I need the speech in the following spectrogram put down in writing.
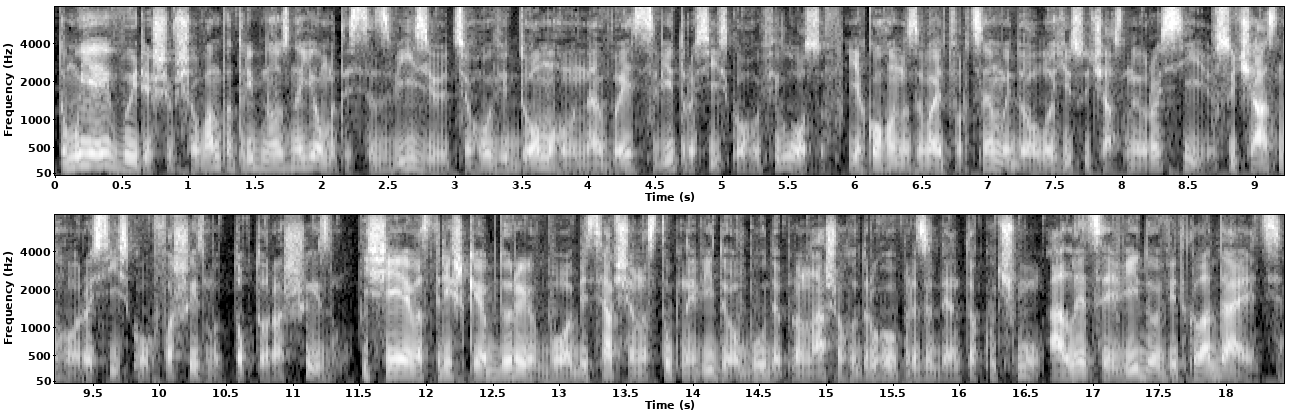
Тому я і вирішив, що вам потрібно ознайомитися з візією цього відомого на весь світ російського філософа, якого називають творцем ідеології сучасної Росії, сучасного російського фашизму, тобто рашизму. І ще я вас трішки обдурив, бо обіцяв, що наступне відео буде про нашого другого президента Кучму. Але це відео відкладається.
